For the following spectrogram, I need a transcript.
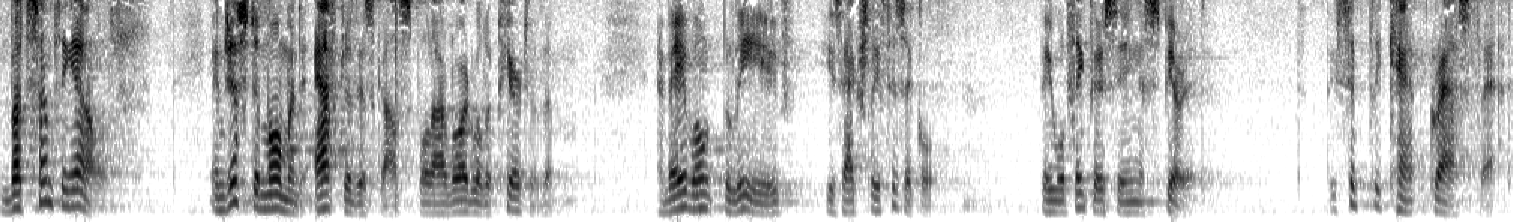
But something else. In just a moment after this gospel, our Lord will appear to them. And they won't believe he's actually physical. They will think they're seeing a spirit. They simply can't grasp that.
